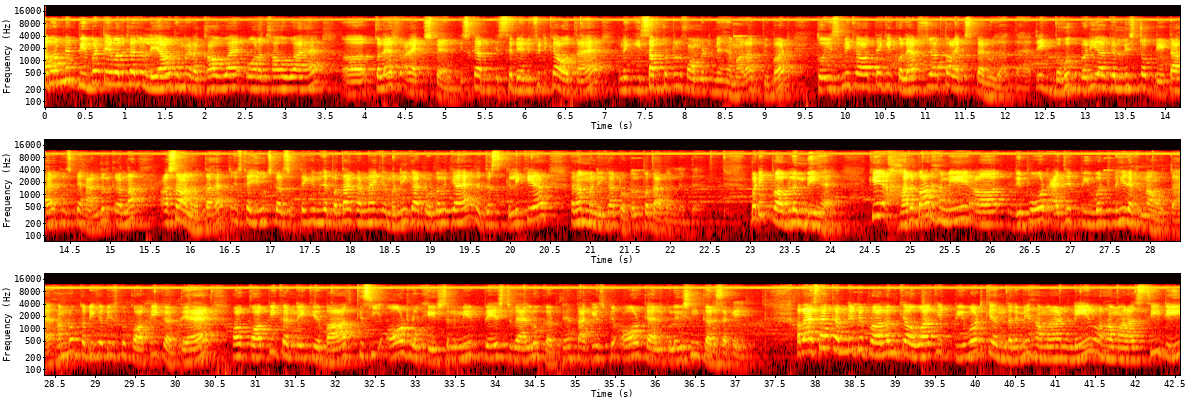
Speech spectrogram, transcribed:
अब हमने pivot table का जो लेआउट हमें रखा हुआ है, वो रखा हुआ है कोलेप्स और एक्सपेंड इसका, इससे बेनिफिट क्या होता है? यानी कि सब टोटल फॉर्मेट में है हमारा पिवट तो इसमें क्या होता है कि कोलेप्स हो जाता है और एक्सपेंड हो जाता है। तो एक बहुत बड़ी अगर लिस्ट ऑफ़ डेटा है तो इसको हैंडल करना आसान होता है। तो इसका यूज़ कर सकते हैं कि मुझे पता करना है कि मनी का टोटल क्या है। तो जस्ट क्लिक किया और हम मनी का टोटल पता कर लेते हैं। बट एक प्रॉब्लम भी है। कि हर बार हमें रिपोर्ट एज ए पीवट नहीं रखना होता है। हम लोग कभी कभी इसको कॉपी करते हैं और कॉपी करने के बाद किसी और लोकेशन में पेस्ट वैल्यू करते हैं ताकि इस पर और कैलकुलेशन कर सके। अब ऐसा करने पे प्रॉब्लम क्या हुआ कि पीवट के अंदर में हमारा नेम और हमारा सिटी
